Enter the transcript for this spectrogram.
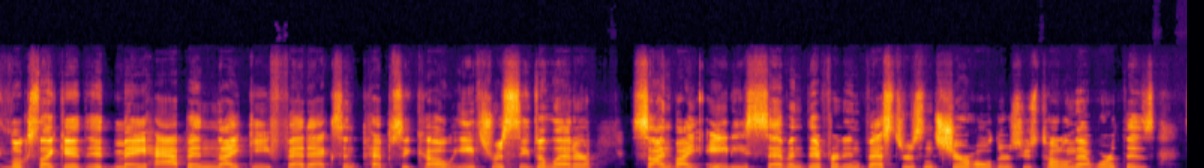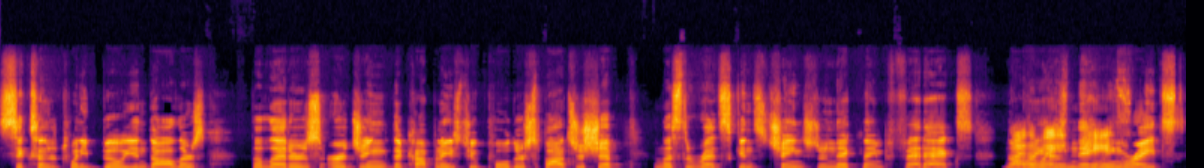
it looks like it it may happen nike fedex and pepsico each received a letter signed by 87 different investors and shareholders whose total net worth is 620 billion dollars the letters urging the companies to pull their sponsorship unless the redskins change their nickname fedex not only way, has naming case- rights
